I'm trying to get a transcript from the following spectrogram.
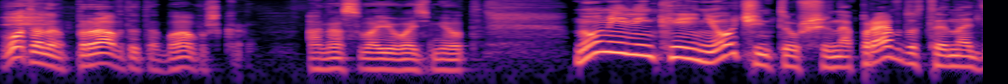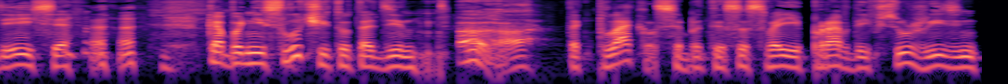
Вот она, правда-то, бабушка. Она свое возьмет. Ну, миленькая, не очень-то уж и на правду-то надейся. Кабы не случай тут один. Ага. Так плакался бы ты со своей правдой всю жизнь.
